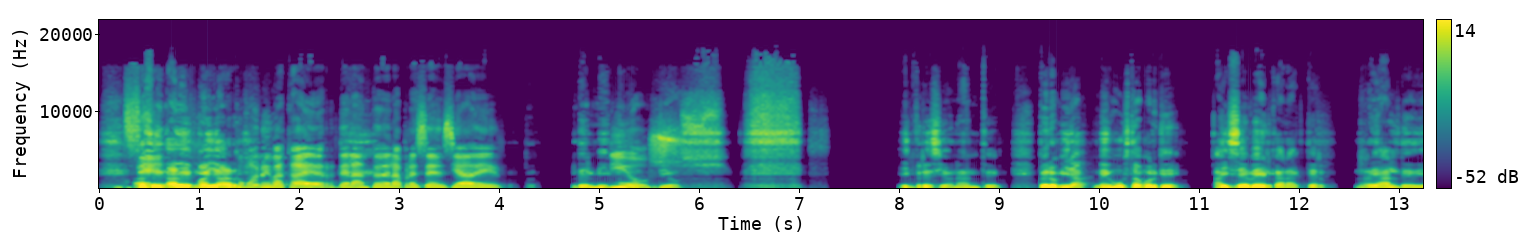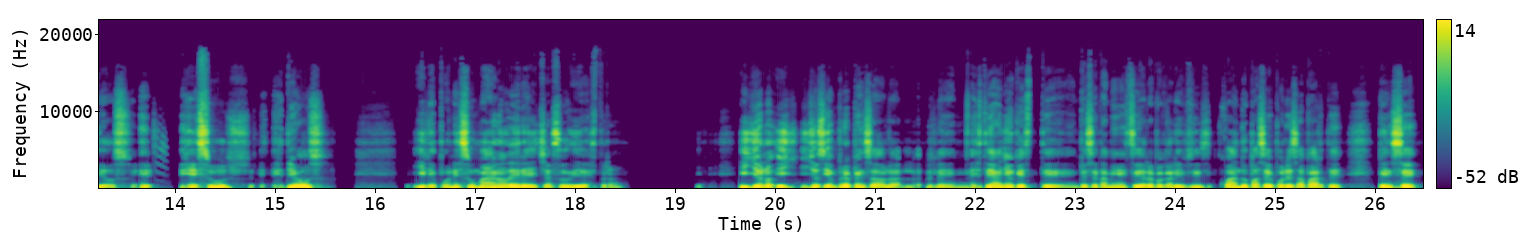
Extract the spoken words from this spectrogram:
Sí. a desmayar ¿Cómo no iba a caer delante de la presencia de... del mismo Dios. Dios. Impresionante. Pero mira, me gusta porque ahí se ve el carácter real de Dios. Eh, Jesús es Dios. Y le pone su mano derecha, su diestra. Y yo, no, y, y yo siempre he pensado, la- la- este año que este, empecé también a estudiar Apocalipsis, cuando pasé por esa parte, pensé,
